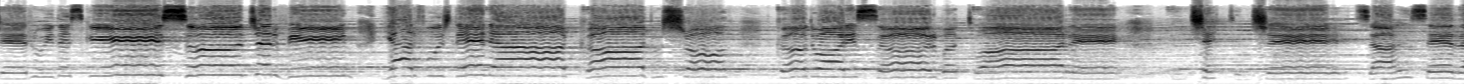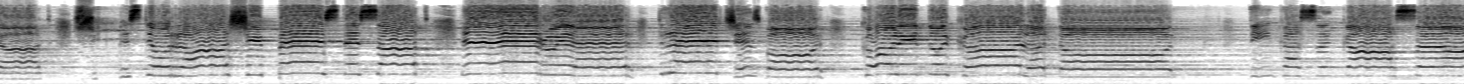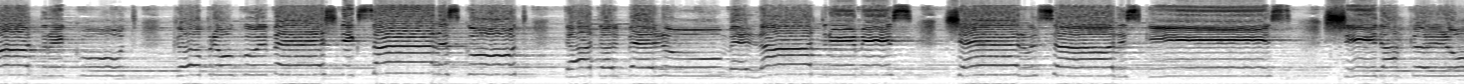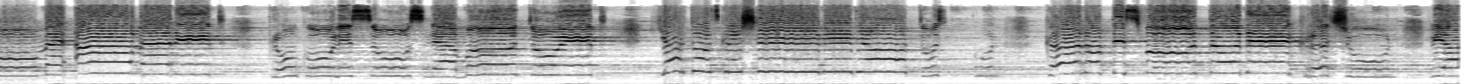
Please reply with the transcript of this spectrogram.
cerul deschis, îngeri vin, iar fugi de nea cad ușor, că doar e sărbătoare. Încet, încet s-a înserat și peste oraș și peste sat Eruier trece în zbor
